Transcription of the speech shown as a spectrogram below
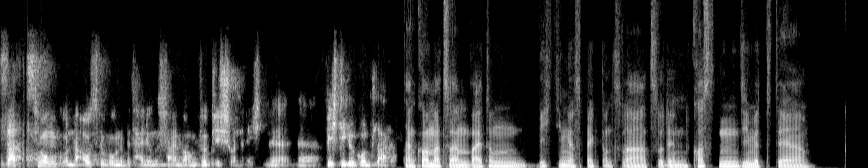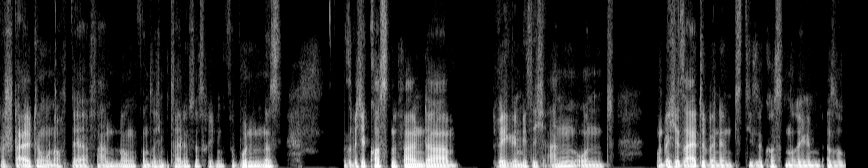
Satzung und eine ausgewogene Beteiligungsvereinbarung wirklich schon echt eine, eine wichtige Grundlage. Dann kommen wir zu einem weiteren wichtigen Aspekt und zwar zu den Kosten, die mit der Gestaltung und auch der Verhandlung von solchen Beteiligungsverträgen verbunden ist. Also welche Kosten fallen da regelmäßig an und, und welche Seite übernimmt diese Kosten regelmäßig, also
